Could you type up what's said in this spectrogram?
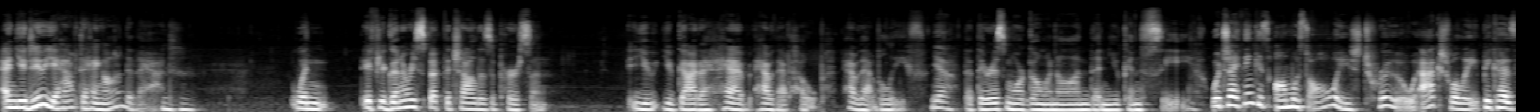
And you do, you have to hang on to that. Mm-hmm. When if you're going to respect the child as a person, you you've got to have have that hope, have that belief. Yeah. That there is more going on than you can see. Which I think is almost always true, actually, because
